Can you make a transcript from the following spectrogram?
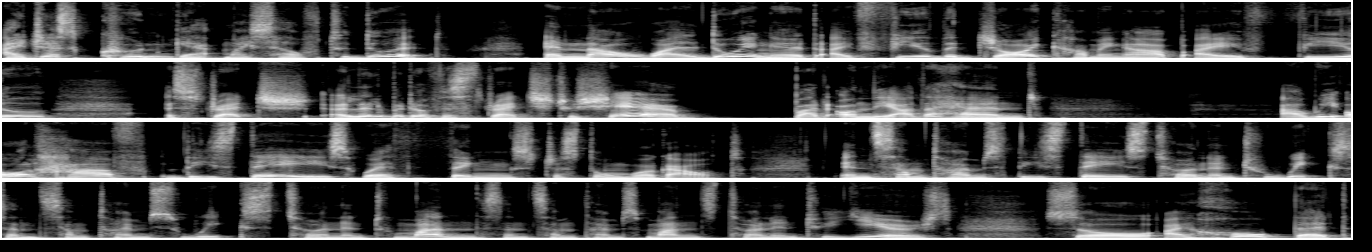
I just couldn't get myself to do it. And now, while doing it, I feel the joy coming up. I feel a stretch, a little bit of a stretch to share. But on the other hand, uh, we all have these days where things just don't work out. And sometimes these days turn into weeks, and sometimes weeks turn into months, and sometimes months turn into years. So I hope that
